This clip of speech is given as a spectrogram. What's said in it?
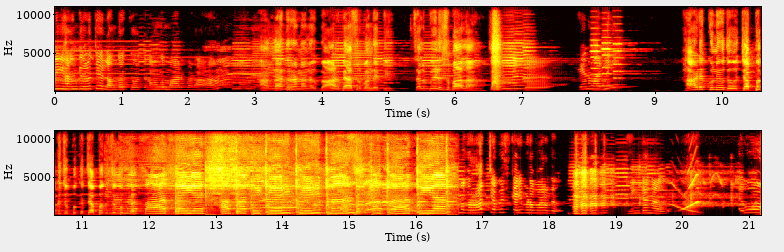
ನೀ ಹಂಗ ಹೇಳ್ತೀಯಲ್ಲ ಹಂಗ ಕೇಳ್ತೀನಿ ಹಂಗ ಮಾಡ್ಬೇಡ. ಹಂಗಂದ್ರ ನನಗೆ ಭಾಳ ಬ್ಯಾಸರ ಬಂದೈತಿ. ಸ್ವಲ್ಪ ಇಳಿಸು ಬಾಲ. ಏನ್ ಮಾಡ್ಲಿ? ಹಾಡು ಕುಣಿಯೋದು ಜಬ್ಬಕ್ ಜುಬ್ಬಕ್ ಜಬ್ಬಕ್ ಜುಬ್ಬಕ್. ನಮಗ ರೊಚ್ಚ ಬಿಸ್ ಕೈ ಬಿಡಬಾರ್ದು. ಹಿಂಗ ನಾವು. ಓ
